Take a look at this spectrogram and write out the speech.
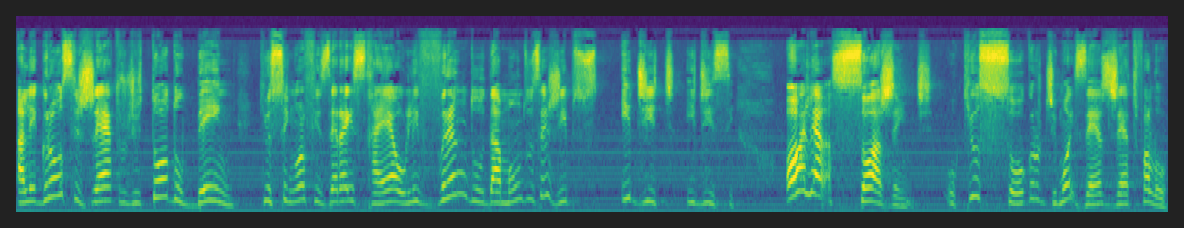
Alegrou-se Jetro de todo o bem que o Senhor fizera a Israel, livrando-o da mão dos egípcios, e, dite, e disse: Olha só, gente, o que o sogro de Moisés, Jetro, falou.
